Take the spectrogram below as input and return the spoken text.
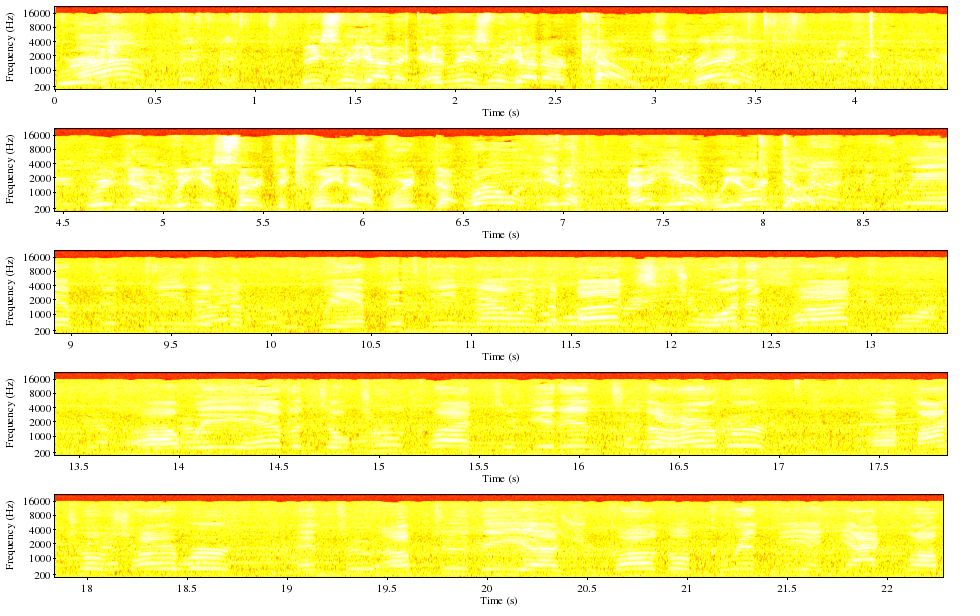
We're, at least we got a, at least we got our count, right? We're done. We can start to clean up. We're done. Well, you know, uh, yeah, we are done. We have 15 in the. We have 15 now in the box. It's one o'clock. Uh, we have until two o'clock to get into the harbor, uh, Montrose Harbor, and to up to the uh, Chicago Corinthian Yacht Club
